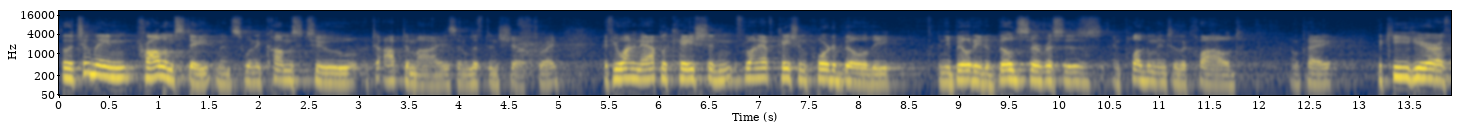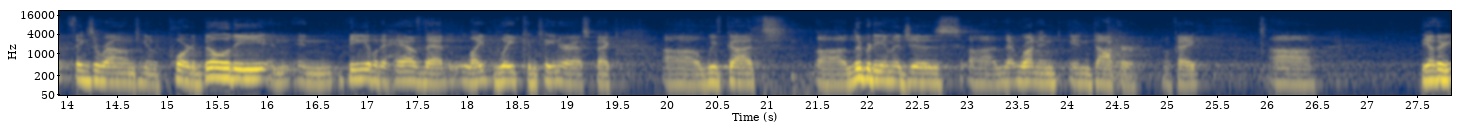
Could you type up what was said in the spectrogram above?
so the two main problem statements when it comes to, to optimize and lift and shift, right? If you want an application, if you want application portability and the ability to build services and plug them into the cloud, okay, the key here are things around you know, portability and, and being able to have that lightweight container aspect. Uh, we've got uh, Liberty images uh, that run in, in Docker. Okay. Uh, the other,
